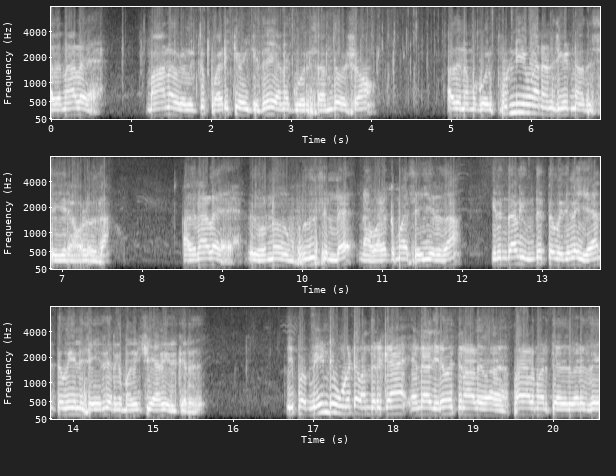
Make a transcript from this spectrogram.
அதனால் மாணவர்களுக்கு படிக்க வைக்கிறது எனக்கு ஒரு சந்தோஷம். அது நமக்கு ஒரு புண்ணியமாக நினச்சிக்கிட்டு நான் அதை செய்கிறேன் அவ்வளவுதான். அதனால் இது ஒன்றும் புதுசு இல்லை நான் வழக்கமாக செய்கிறது தான் இருந்தாலும் இந்த தொகுதியில் என் தொகுதியில் செய்கிறது எனக்கு மகிழ்ச்சியாக இருக்கிறது. இப்போ மீண்டும் உங்கள்கிட்ட வந்திருக்கேன். ரெண்டாவது இருபத்தி நாலு பாராளுமன்ற தேர்தல் வருது.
